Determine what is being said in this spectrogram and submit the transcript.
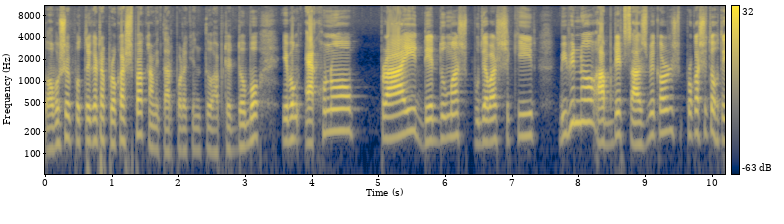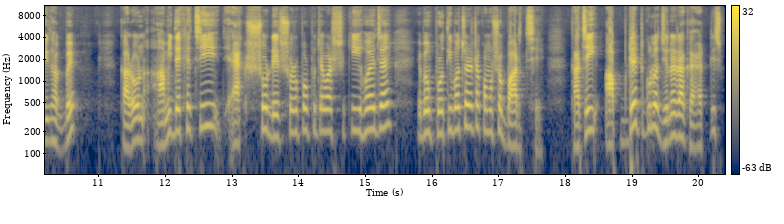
তো অবশ্যই পত্রিকাটা প্রকাশ পাক, আমি তারপরে কিন্তু আপডেট দেবো। এবং এখনও প্রায় দেড় দু মাস পূজাবার্ষিকীর বিভিন্ন আপডেটস আসবে, কারণ প্রকাশিত হতেই থাকবে। কারণ আমি দেখেছি একশো, দেড়শোর ওপর পূজাবার্ষিকী হয়ে যায় এবং প্রতি বছর এটা ক্রমশ বাড়ছে। কাজেই আপডেটগুলো জেনে রাখা অ্যাটলিস্ট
